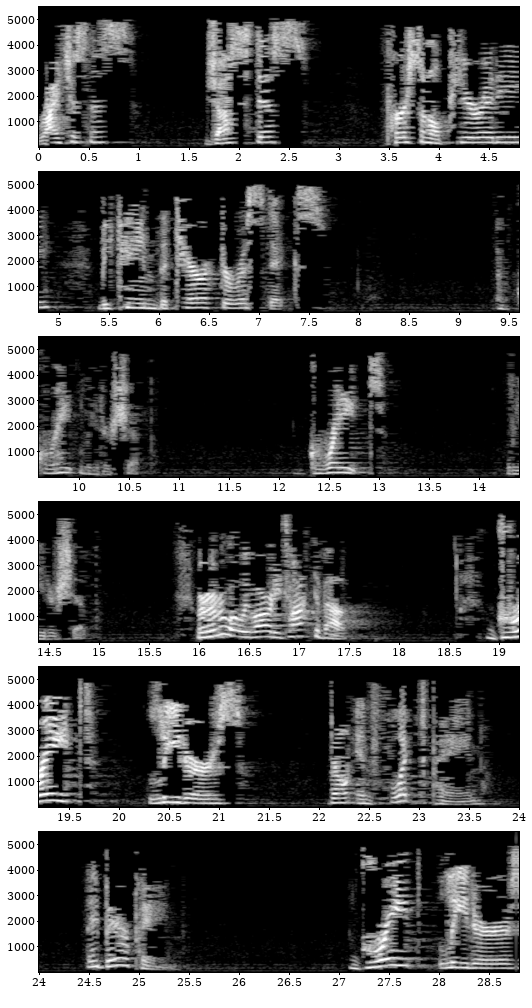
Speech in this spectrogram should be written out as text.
righteousness, justice, personal purity, became the characteristics of great leadership. Great leadership. Remember what we've already talked about. Great leaders don't inflict pain, they bear pain. Great leaders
